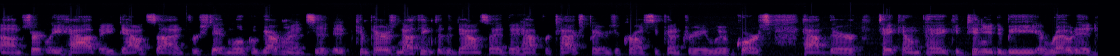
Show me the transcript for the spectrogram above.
um, certainly have a downside for state and local governments. It, it, compares nothing to the downside they have for taxpayers across the country. We, of course, have their take home pay continue to be eroded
